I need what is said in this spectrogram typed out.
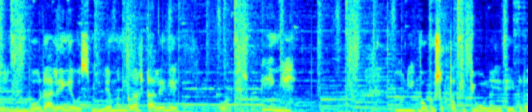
लिंबू नींबू डालेंगे उसमें लेमन ग्रास डालेंगे और फिर पियेंगे. आणि बघू शकता किती ऊन आहे इथे इकडं.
